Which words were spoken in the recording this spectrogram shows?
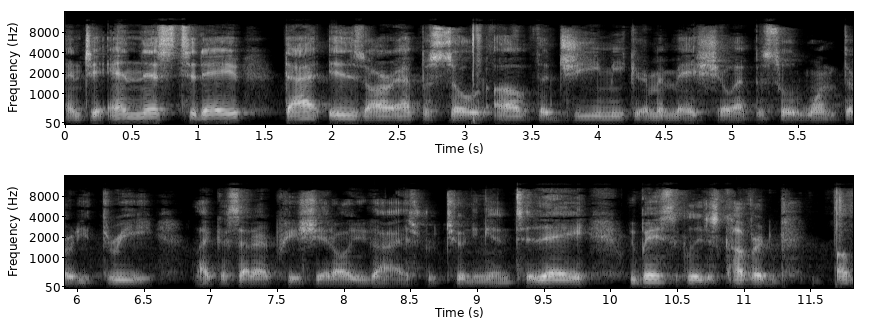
and to end this today, that is our episode of the G Meeker MMA show, episode 133. Like I said, I appreciate all you guys for tuning in today. We basically just covered a,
